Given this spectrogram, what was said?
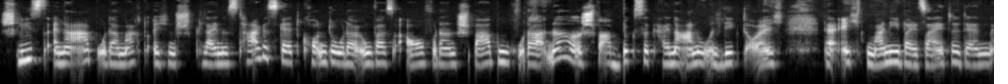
schließt eine ab oder macht euch ein kleines Tagesgeldkonto oder irgendwas auf oder ein Sparbuch oder ne, Sparbüchse, keine Ahnung, und legt euch da echt Money beiseite, denn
